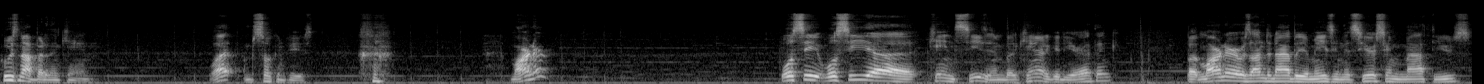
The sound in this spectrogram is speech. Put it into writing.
Who's not better than Kane? What? I'm so confused. Marner? We'll see. We'll see uh, Kane's season, but Kane had a good year, I think. But Marner was undeniably amazing this year. Same with Matthews.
